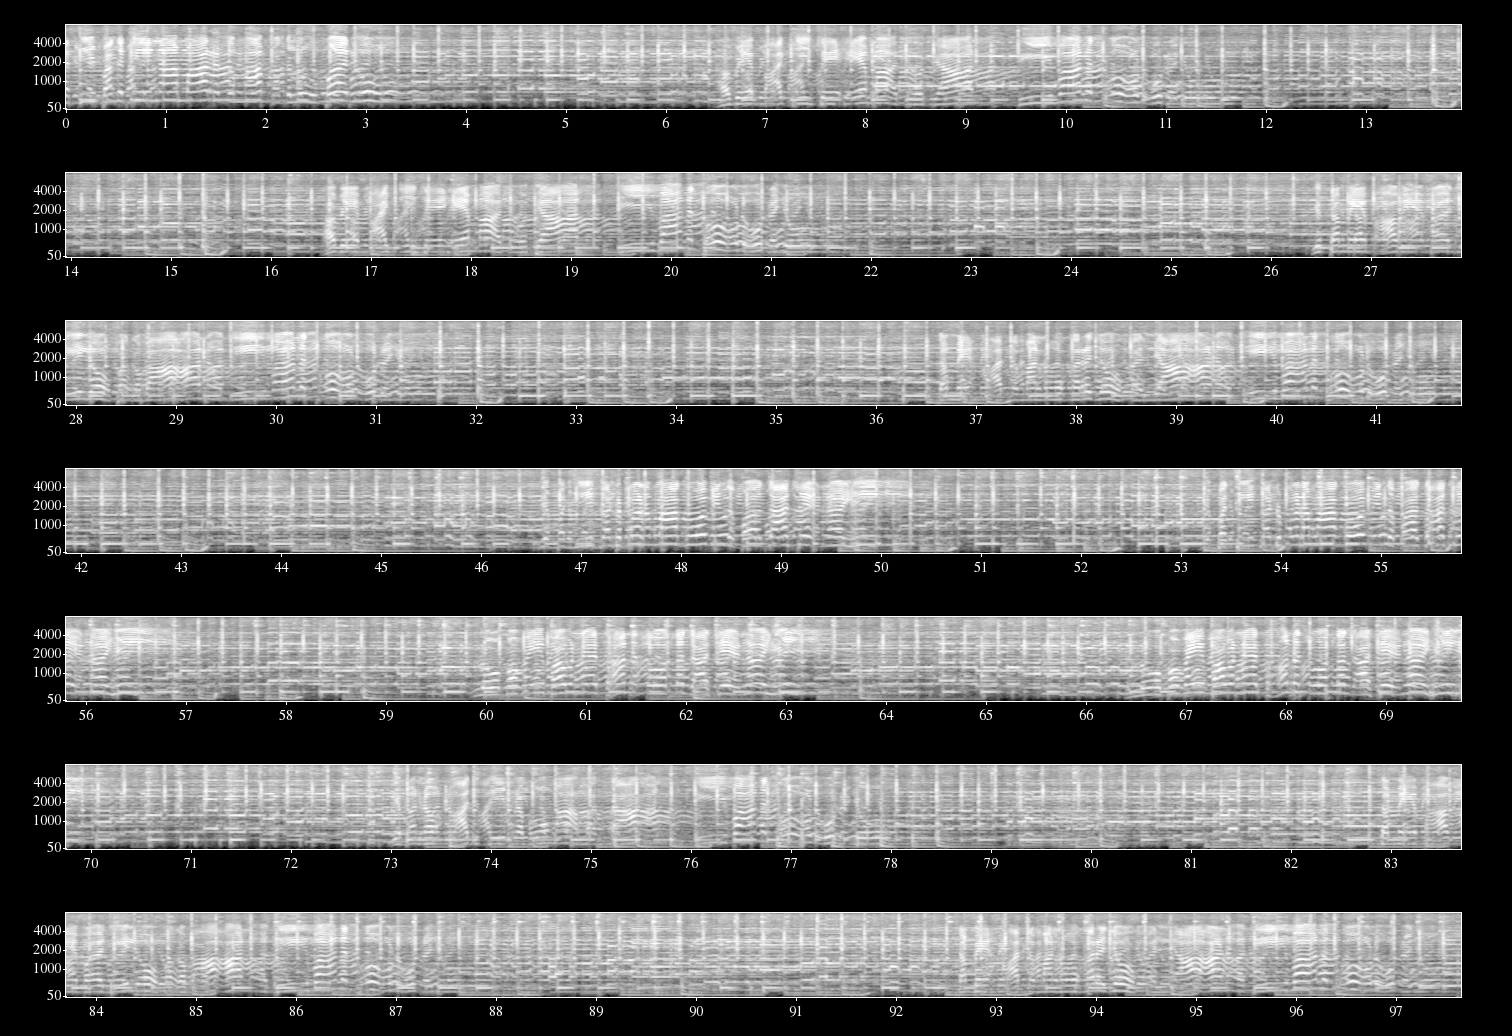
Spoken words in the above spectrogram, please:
નથી ભક્તિના માર્ગમાં પગલું ભર્યું હવે બાકી છે એમાં જો ધ્યાન દીવાન થોડું રહ્યું હવે બાકી છે એમાં જો ધ્યાન દીવાન થોડું રહ્યું કે તમે ભાવે ભજી લો ભગવાન જીવન થોડું રહ્યું તમે આત્માનું કરજો કલ્યાણ જીવન થોડું રહ્યું એ પછી કટપણમાં ગોવિંદ ભજાશે નહીં કે પછી કટપણમાં ગોવિંદ ભજાશે નહીં લોભ વૈભવ ને ધન તો તજાશે નહીં લોભ વૈભવ ને ધન તો તજાશે નહીં એ બનો આજથી પ્રભુમાં મસ્તાન જીવન થોડું રહ્યો તમે ભાવે ભજી લો ભગવાન જીવન થોડું રહ્યું તમે આત્માનો કરજો કલ્યાણ દીવાન થોડું રહ્યું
